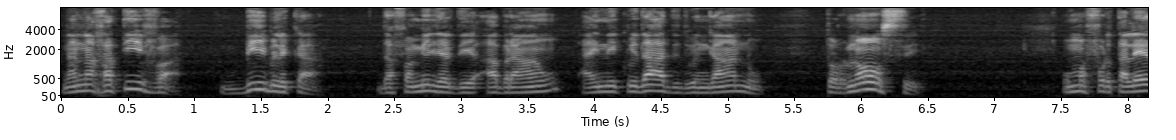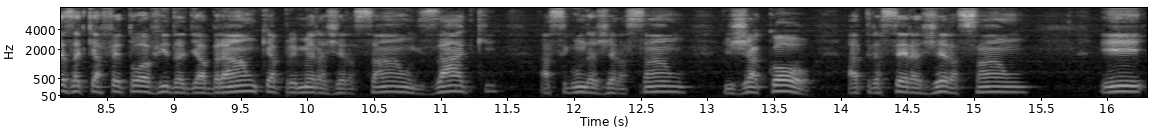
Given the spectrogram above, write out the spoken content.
Na narrativa bíblica da família de Abraão, a iniquidade do engano tornou-se uma fortaleza que afetou a vida de Abraão, que é a primeira geração, Isaac, a segunda geração, Jacó, a terceira geração, e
